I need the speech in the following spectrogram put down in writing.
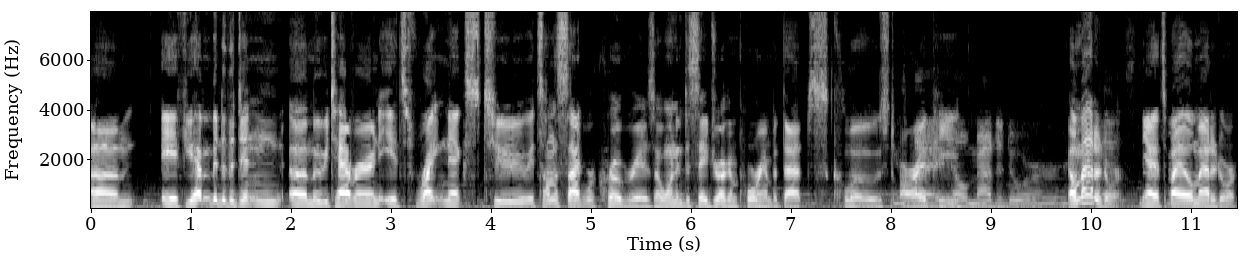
Um, if you haven't been to the Denton uh, Movie Tavern, it's right next to. It's on the side where Kroger is. I wanted to say Drug Emporium, but that's closed. R.I.P. El Matador. El Matador. Yeah, it's by El Matador.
